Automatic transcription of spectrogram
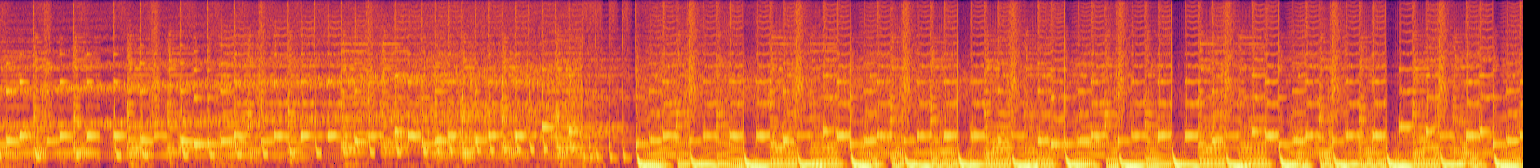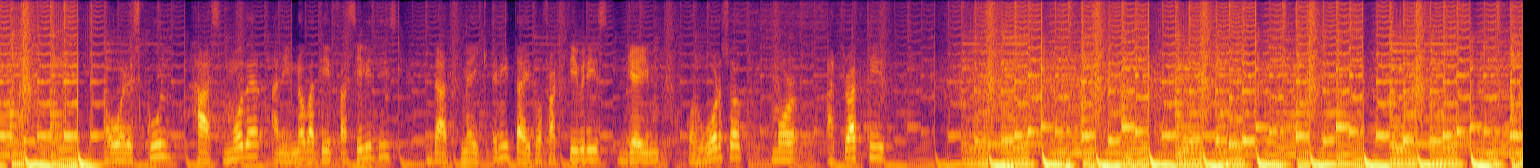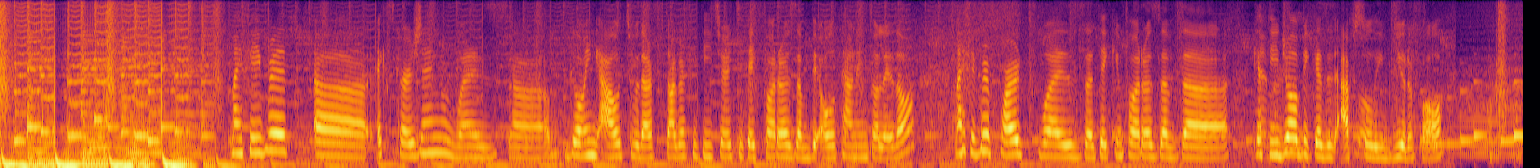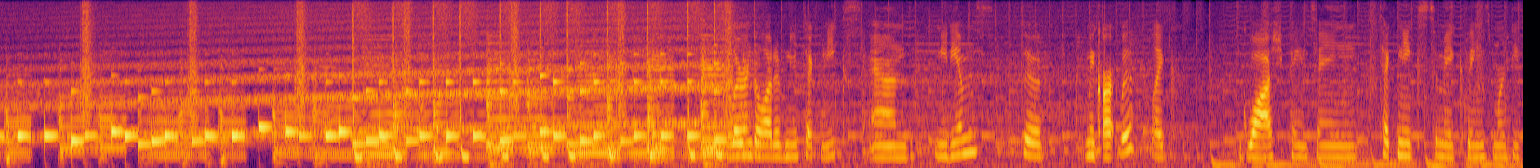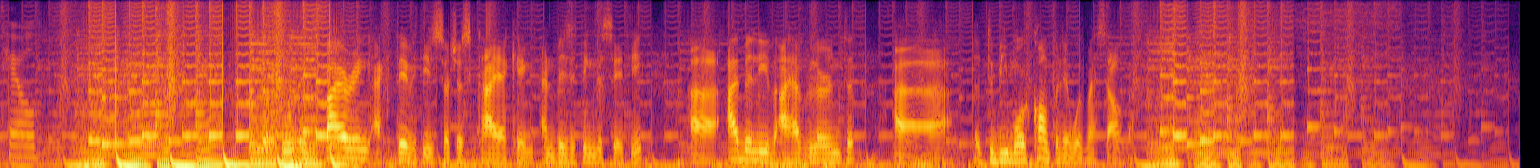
Our school has modern and innovative facilities that make any type of activities, game or workshop more attractive favorite uh, excursion was uh, going out with our photography teacher to take photos of the old town in Toledo. My favorite part was uh, taking photos of the cathedral because it's absolutely beautiful. I learned a lot of new techniques and mediums to make art with, like gouache painting, techniques to make things more detailed. Inspiring activities such as kayaking and visiting the city, uh, I believe I have learned uh, to be more confident with myself.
